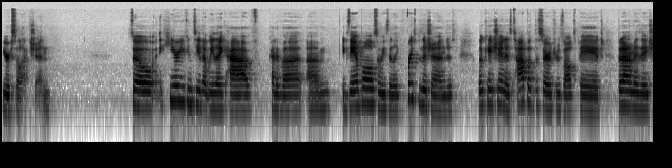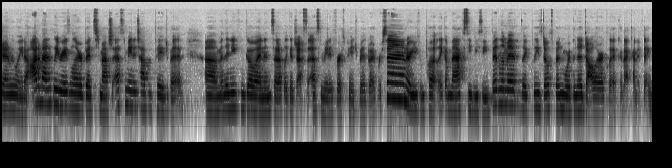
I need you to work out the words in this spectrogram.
your selection. So here you can see that we like have kind of a um, example. So we say like first position, just location is top of the search results page bid optimization, we want you to automatically raise and lower bids to match the estimated top of page bid. Um, and then you can go in and set up like adjust the estimated first page bid by percent, or you can put like a max CPC bid limit, like please don't spend more than a dollar a click or that kind of thing.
